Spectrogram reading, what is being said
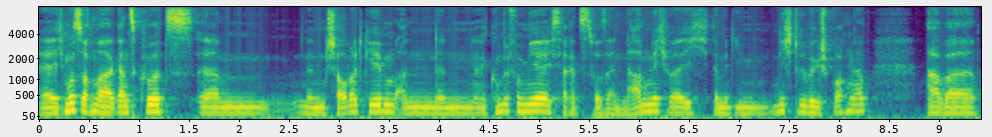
äh, ich muss auch mal ganz kurz ähm, einen Shoutout geben an einen äh, Kumpel von mir. Ich sage jetzt zwar seinen Namen nicht, weil ich da mit ihm nicht drüber gesprochen habe, aber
